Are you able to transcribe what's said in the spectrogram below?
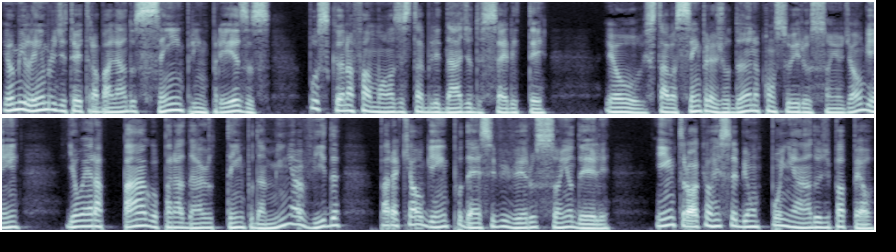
Eu me lembro de ter trabalhado sempre em empresas buscando a famosa estabilidade do CLT. Eu estava sempre ajudando a construir o sonho de alguém, e eu era pago para dar o tempo da minha vida para que alguém pudesse viver o sonho dele. E em troca eu recebia um punhado de papel.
